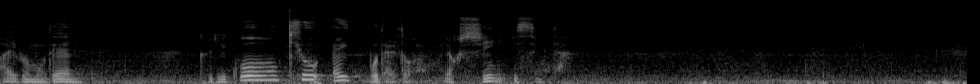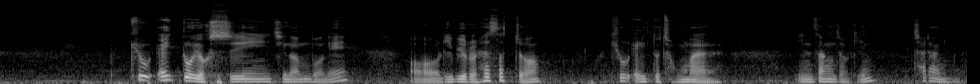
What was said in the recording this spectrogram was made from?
Q5 모델 그리고 Q8 모델도 역시 있습니다. Q8도 역시 지난번에 어, 리뷰를 했었죠. Q8도 정말 인상적인 차량입니다.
